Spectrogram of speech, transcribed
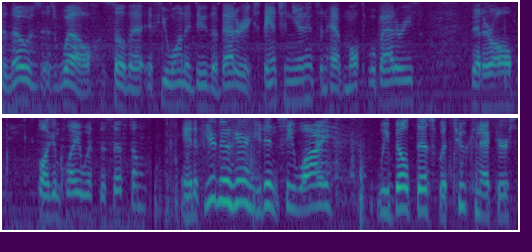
to those as well, so that if you want to do the battery expansion units and have multiple batteries that are all plug and play with the system. And if you're new here and you didn't see why we built this with two connectors,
